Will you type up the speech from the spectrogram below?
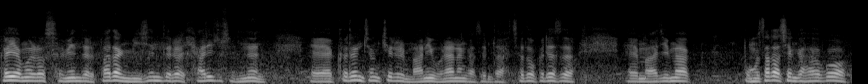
그야말로 서민들, 바닥 민심들을 헤아려 줄수 있는 에, 그런 정치를 많이 원하는 것 같습니다. 저도 그래서 에, 마지막 봉사라 생각하고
